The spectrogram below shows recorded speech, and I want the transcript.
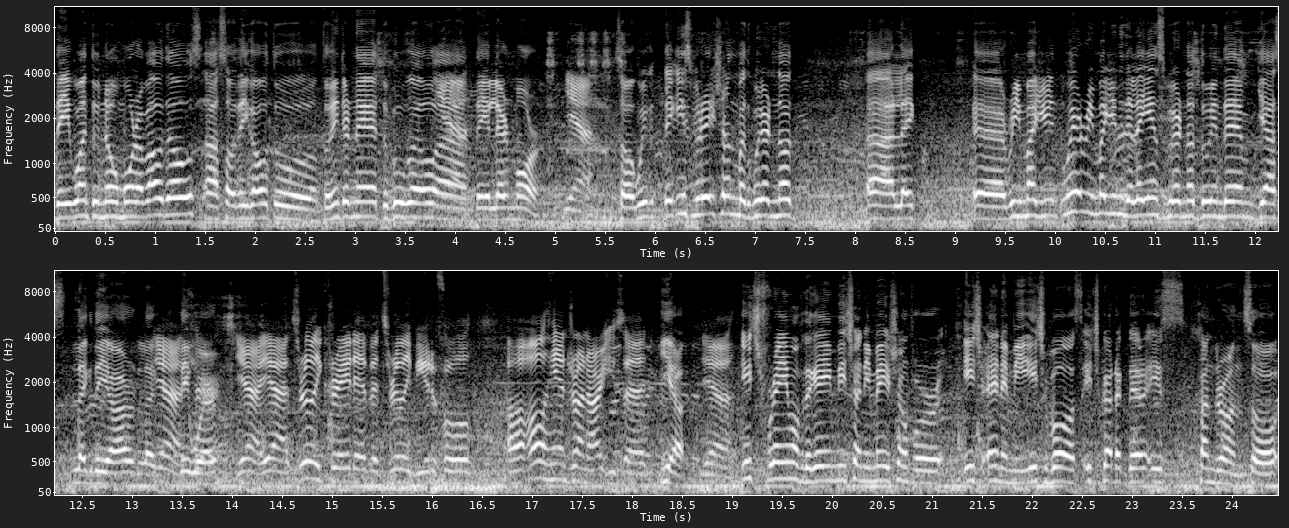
they want to know more about those. Uh, so they go to, to the internet, to Google, and they learn more. Yeah. So we take inspiration, but we are not uh, like. Uh, reimagine, we are reimagining the legends. We are not doing them just like they are, like yeah, they sure. were. Yeah, yeah. It's really creative. It's really beautiful. Uh, all hand-drawn art, you said. Yeah. Yeah. Each frame of the game, each animation for each enemy, each boss, each character is hand drawn. So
